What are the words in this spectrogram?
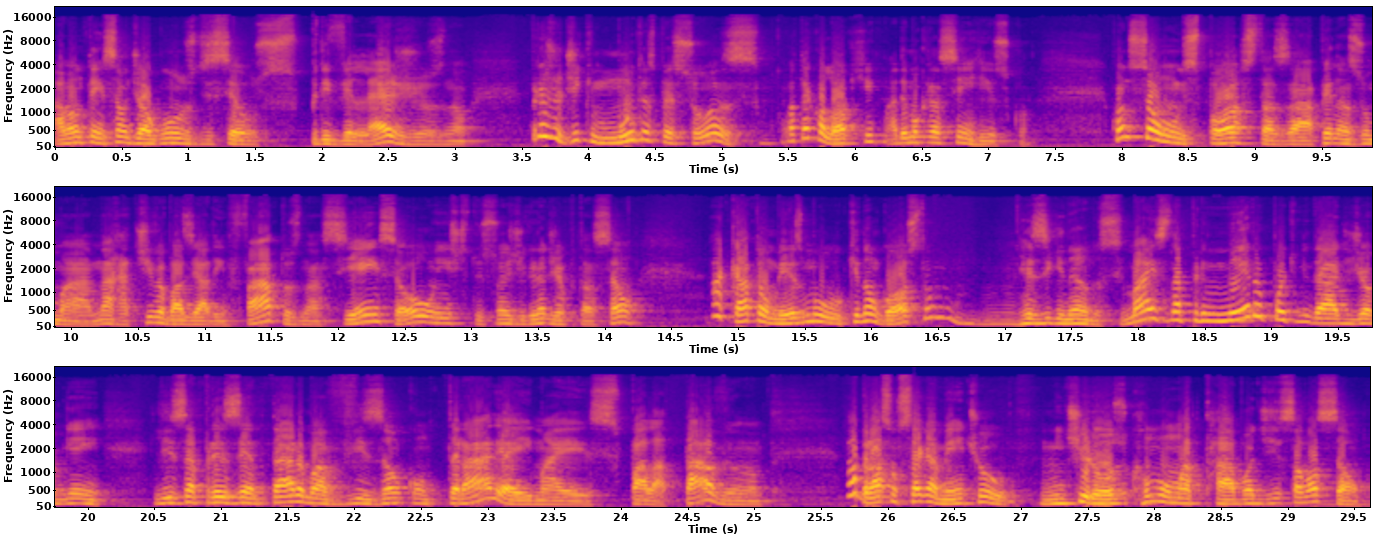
a manutenção de alguns de seus privilégios não prejudique muitas pessoas ou até coloque a democracia em risco. Quando são expostas a apenas uma narrativa baseada em fatos, na ciência ou em instituições de grande reputação, acatam mesmo o que não gostam, resignando-se. Mas na primeira oportunidade de alguém lhes apresentar uma visão contrária e mais palatável, abraçam cegamente o mentiroso como uma tábua de salvação.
